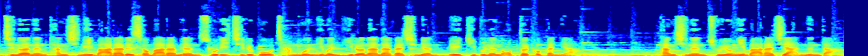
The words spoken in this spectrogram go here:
진화는 당신이 말 아래서 말하면 소리 지르고 장모님은 일어나 나가시면 내 기분은 어떨 것 같냐. 당신은 조용히 말하지 않는다.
